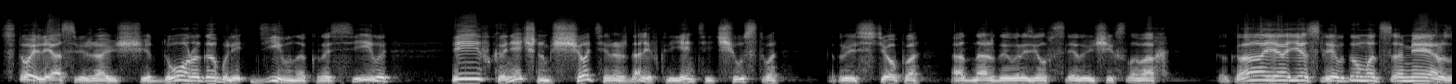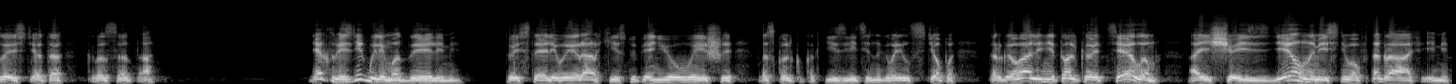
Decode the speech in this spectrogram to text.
стоили освежающе дорого, были дивно красивы и в конечном счете рождали в клиенте чувства, которые Степа однажды выразил в следующих словах «Какая, если вдуматься, мерзость эта красота!» Некоторые из них были моделями, то есть стояли в иерархии ступенью выше, поскольку, как язвительно говорил Степа, торговали не только телом, а еще и сделанными с него фотографиями.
